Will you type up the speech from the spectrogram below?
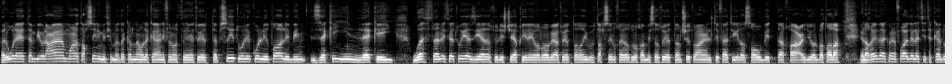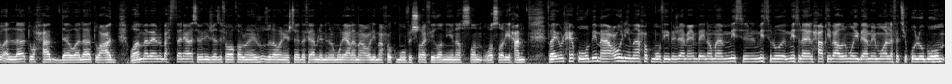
فالأولى هي التنبيه العام على تحصيل مثل ما ذكرناه لك آنفا والثانية هي التبسيط لكل طالب ذكي ذكي. والثالثة هي زيادة الاشتياق إليه والرابعة هي الترغيب في تحصيل الخيرات والخامسة هي التنشيط عن الالتفات إلى صوب التقاعد والبطالة. إلى غير ذلك من الفوائد التي تكاد ألا تحد ولا تعد. وأما بيان البحث الثاني على سبيل الإجازة فهو قول يجوز له أن يجتهد في أمر من الأمور على ما علم حكمه في الشرع في ظنه نصا وصريحا. فيلحق بما علم حكمه في بجامع بينهما مثل مثل مثل إلحاق بعض الأمور بأمر المؤلفة قلوبهم.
